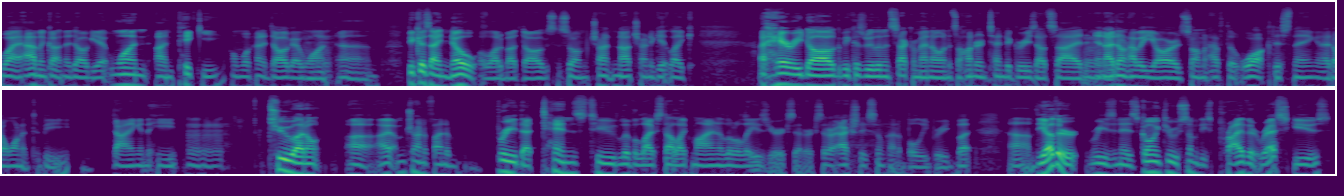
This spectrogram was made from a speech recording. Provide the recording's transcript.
why I haven't gotten a dog yet. One, I'm picky on what kind of dog I want um, because I know a lot about dogs, and so I'm trying not trying to get like a hairy dog because we live in Sacramento and it's 110 degrees outside, and I don't have a yard, so I'm gonna have to walk this thing, and I don't want it to be dying in the heat. Mm-hmm. Two, I don't. Uh, I, I'm trying to find a breed that tends to live a lifestyle like mine, a little lazier, et cetera, et cetera. Actually, some kind of bully breed. But um, the other reason is going through some of these private rescues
